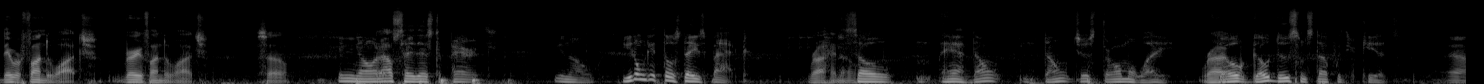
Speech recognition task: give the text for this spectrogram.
they were fun to watch, very fun to watch. So And you know, and I'll say this to parents, you know, you don't get those days back. right, So, man, don't don't just throw them away. Right. Go go do some stuff with your kids. yeah,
